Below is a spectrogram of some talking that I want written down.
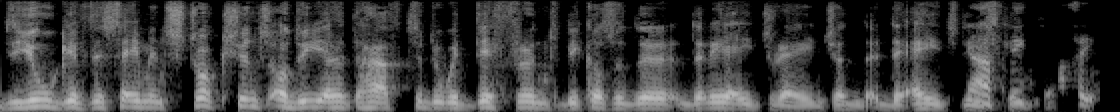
do you give the same instructions or do you have to do it different because of the, the age range and the age yeah, I think, I think,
